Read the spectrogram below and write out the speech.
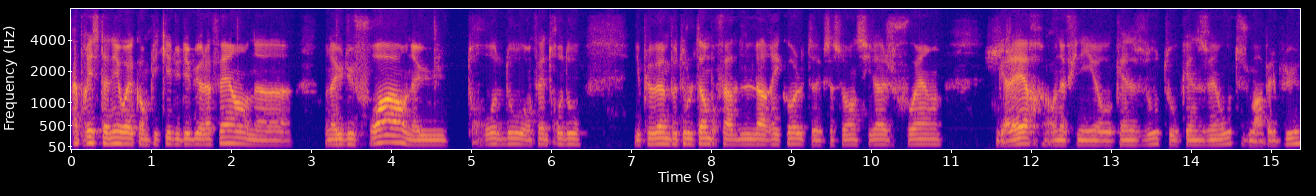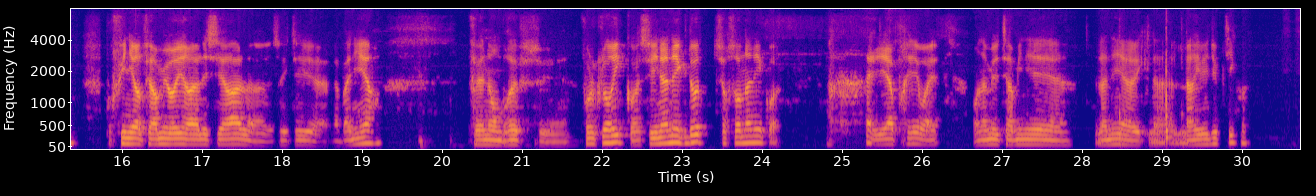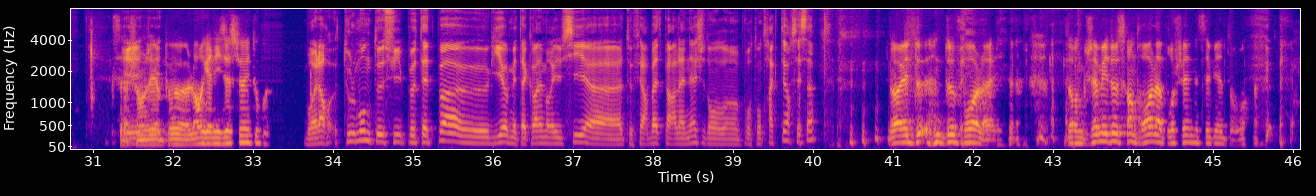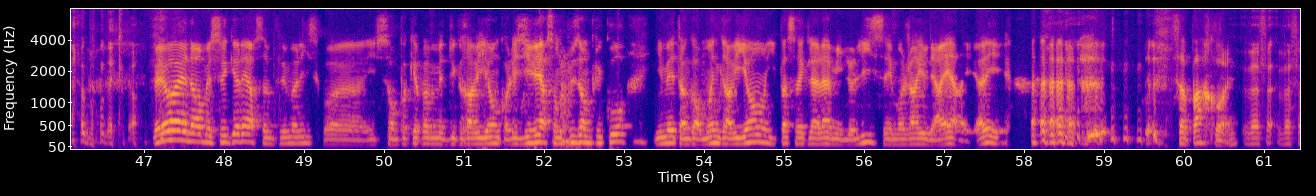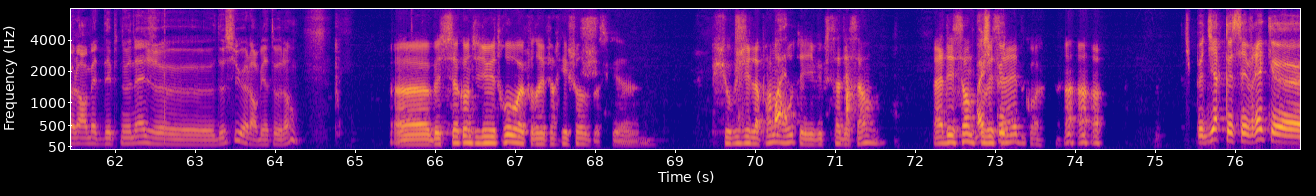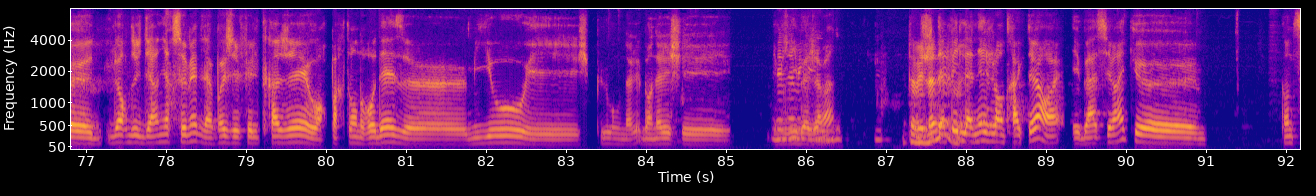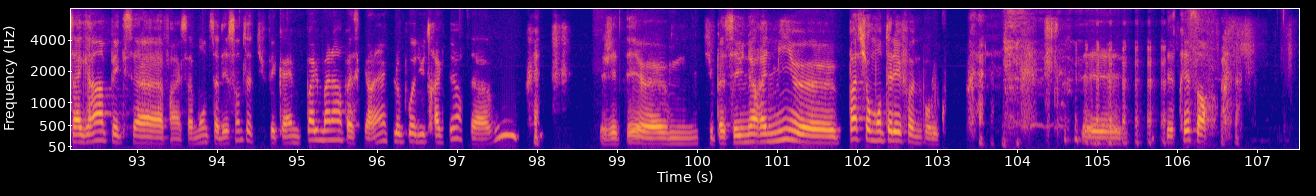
après cette année, ouais, compliqué du début à la fin. On a, on a eu du froid, on a eu trop d'eau, enfin trop d'eau. Il pleuvait un peu tout le temps pour faire de la récolte, que ce soit en silage, foin, galère. On a fini au 15 août ou 15-20 août, je me rappelle plus. Pour finir de faire mûrir les céréales, euh, ça a été euh, la bannière. Enfin non, bref, c'est folklorique quoi. C'est une anecdote sur son année quoi. Et après, ouais, on a mieux terminé euh, l'année avec la- l'arrivée du petit quoi. Ça a Et- changé un peu l'organisation et tout quoi. Bon alors, tout le monde te suit peut-être pas, euh, Guillaume, mais tu as quand même réussi à te faire battre par la neige dans, pour ton tracteur, c'est ça? Ouais, deux, deux fois là. Donc jamais 203, la prochaine c'est bientôt. Ah bon, d'accord. Mais ouais, non, mais c'est galère, ça me fait malice, quoi. Ils sont pas capables de mettre du gravillon, quoi. Les hivers sont de plus en plus courts, ils mettent encore moins de gravillon, ils passent avec la lame, ils le lissent, et moi j'arrive derrière, et allez. ça part, quoi. Va, fa- va falloir mettre des pneus neige euh, dessus alors bientôt, non? Euh, ben, si ça continue trop, ouais, faudrait faire quelque chose, parce que je suis obligé de la prendre la route, et vu que ça descend, à descendre, trouver peux- ça aide, quoi. Je peux dire que c'est vrai que lors des dernières semaines, là, moi j'ai fait le trajet en repartant de Rodez, euh, Millau et je sais plus où on allait. Ben, on allait chez Émilie Benjamin. T'avais de la neige de la neige en tracteur, ouais. Et ben c'est vrai que quand ça grimpe et que ça, enfin ça monte, ça descend, là, tu fais quand même pas le malin parce que rien que le poids du tracteur, ça. J'étais, euh, j'ai passé une heure et demie, euh, pas sur mon téléphone pour le coup. C'est stressant.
